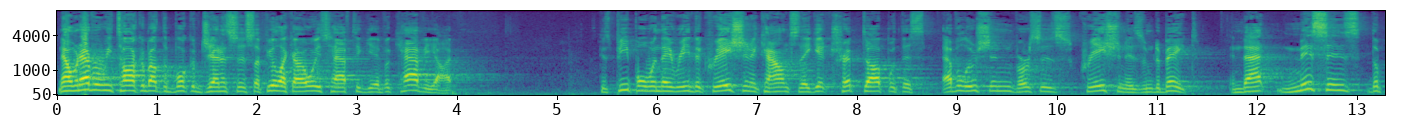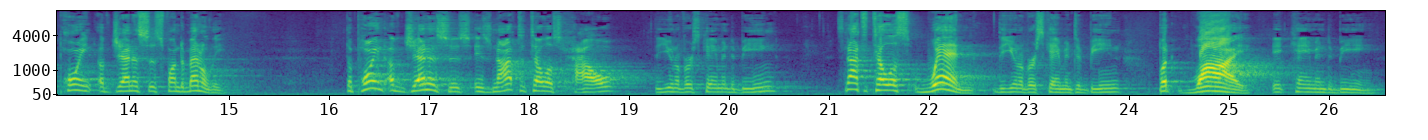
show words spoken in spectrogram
Now, whenever we talk about the book of Genesis, I feel like I always have to give a caveat. Because people, when they read the creation accounts, they get tripped up with this evolution versus creationism debate. And that misses the point of Genesis fundamentally. The point of Genesis is not to tell us how the universe came into being, it's not to tell us when the universe came into being, but why it came into being.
